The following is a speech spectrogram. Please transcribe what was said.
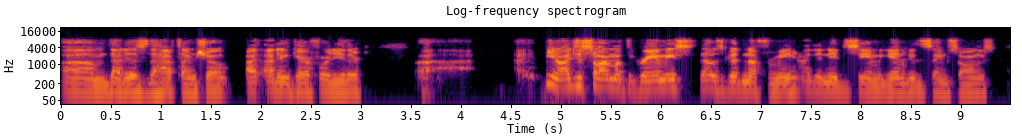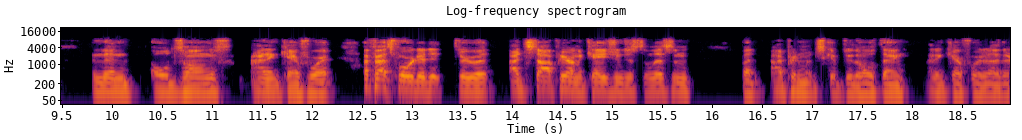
Um, that is the halftime show. I, I didn't care for it either. Uh, you know, I just saw him at the Grammys. That was good enough for me. I didn't need to see him again do the same songs and then old songs. I didn't care for it. I fast forwarded it through it. I'd stop here on occasion just to listen, but I pretty much skipped through the whole thing. I didn't care for it either.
